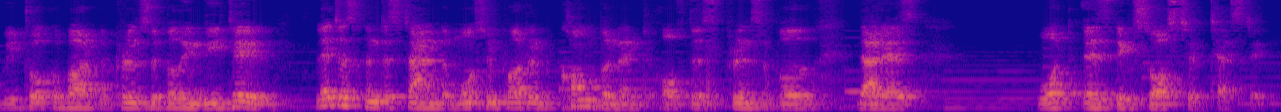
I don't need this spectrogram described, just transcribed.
we talk about the principle in detail, let us understand the most important component of this principle that is what is exhaustive testing.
